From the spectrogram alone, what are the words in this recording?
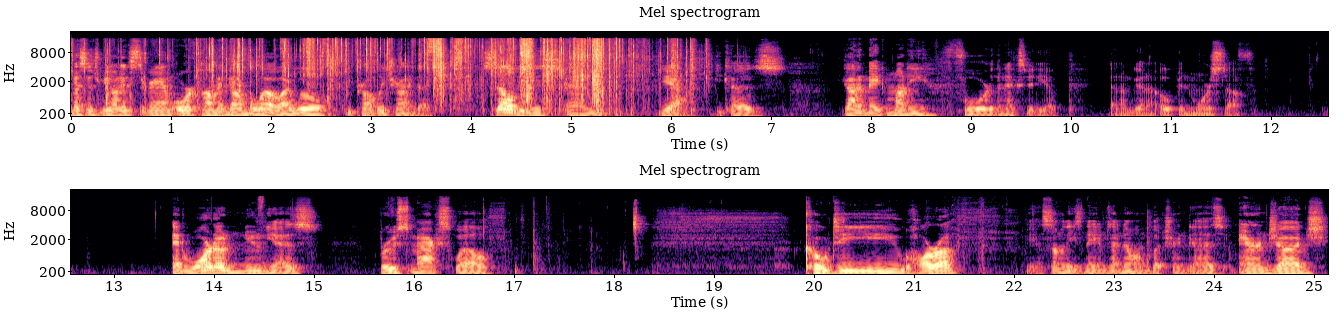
message me on Instagram or comment down below. I will be probably trying to sell these and yeah, because got to make money for the next video that I'm going to open more stuff. Eduardo Nunez, Bruce Maxwell, Koji Uehara. Yeah, some of these names I know I'm butchering, guys. Aaron Judge.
